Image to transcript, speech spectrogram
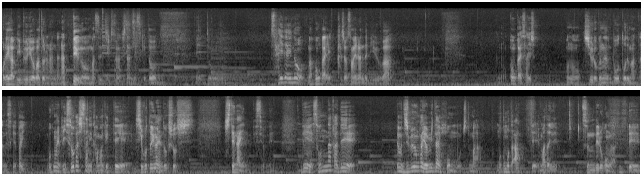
これがビブリオバトルなんだなっていうのをまず実感したんですけど、えっと、最大の、まあ、今回柏さんを選んだ理由は今回最初この収録の冒頭でもあったんですけどやっぱり僕もやっぱり忙しさにかまけて仕事以外の読書をししてないんですよね。でその中ででも自分が読みたい本もちょっとまあもともとあってまだ積んでる本があって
